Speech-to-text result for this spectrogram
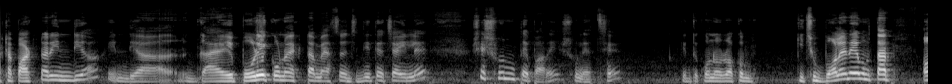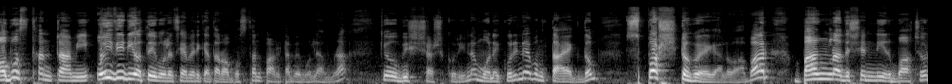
একটা পার্টনার ইন্ডিয়া ইন্ডিয়ার গায়ে পড়ে কোনো একটা মেসেজ দিতে চাইলে সে শুনতে পারে, শুনেছে, কিন্তু কোনো রকম কিছু বলে না এবং তার অবস্থানটা আমি ওই ভিডিওতেই বলেছি, আমেরিকা তার অবস্থান পাল্টাবে বলে আমরা কেউ বিশ্বাস করি না, মনে করি না এবং তা একদম স্পষ্ট হয়ে গেল। আবার বাংলাদেশের নির্বাচন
